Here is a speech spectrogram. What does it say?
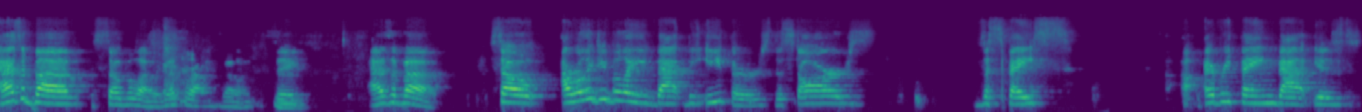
As above, so below. That's where I was going. See, Mhm. as above. So I really do believe that the ethers, the stars, the space, uh, everything that is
